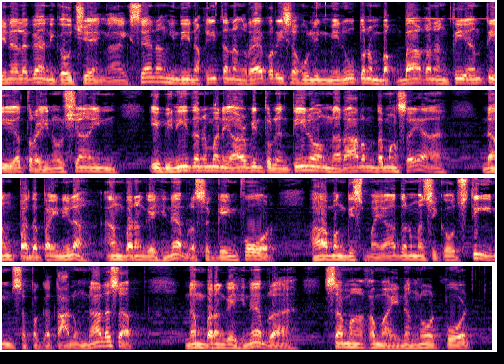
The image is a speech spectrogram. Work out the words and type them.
Pinalaga ni Coach Yeng ang eksenang hindi nakita ng referee sa huling minuto ng bakbakan ng TNT at Rain Shine. Ibinida naman ni Arvin Tolentino ang nararamdamang saya ng padapay nila ang Barangay Hinebra sa Game 4 habang dismayado naman si Coach Team sa pagkatalong nalasap ng Barangay Hinebra sa mga kamay ng Northport.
